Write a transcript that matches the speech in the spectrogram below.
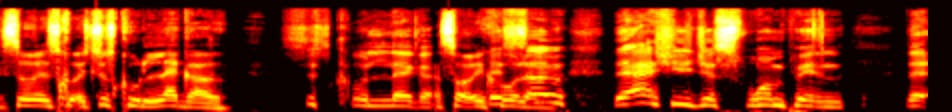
So it's, it's just called Lego. It's just called Lego. That's what we call so they're actually just swamping. The,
